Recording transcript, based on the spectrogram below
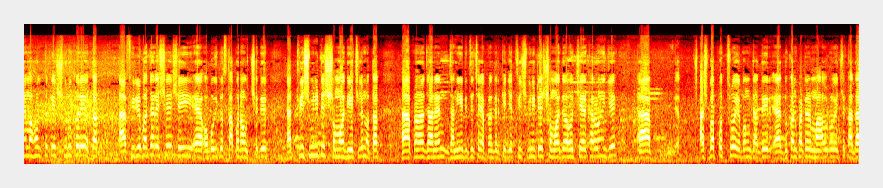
সিনেমা হল থেকে শুরু করে অর্থাৎ ফিরে বাজার এসে সেই অবৈধ স্থাপনা উচ্ছেদের ত্রিশ মিনিটের সময় দিয়েছিলেন। অর্থাৎ আপনারা জানেন, জানিয়ে দিতে চাই আপনাদেরকে যে ত্রিশ মিনিটের সময় দেওয়া হচ্ছে এর কারণে যে আসবাবপত্র এবং যাদের দোকানপাটের মাল রয়েছে তারা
